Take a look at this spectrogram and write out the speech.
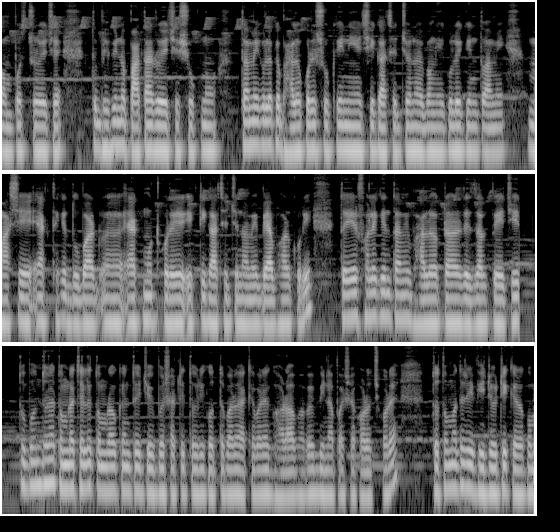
কম্পোস্ট রয়েছে, তো বিভিন্ন পাতা রয়েছে শুকনো। তো আমি এগুলোকে ভালো করে শুকিয়ে নিয়েছি গাছের জন্য এবং এগুলো কিন্তু আমি মাসে এক থেকে দুবার এক মুঠ করে একটি গাছের জন্য আমি ব্যবহার করি। তো এর ফলে কিন্তু আমি ভালো একটা রেজাল্ট পেয়েছি। তো বন্ধুরা, তোমরা চাইলে তোমরাও কিন্তু এই জৈব সারটি তৈরি করতে পারো একেবারে ঘরোয়াভাবে, বিনা পয়সা খরচ করে। তো তোমাদের এই ভিডিওটি কীরকম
